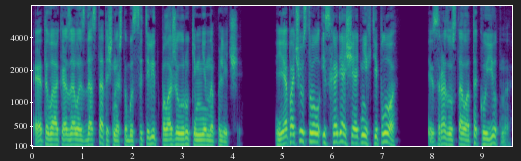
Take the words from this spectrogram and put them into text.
Этого оказалось достаточно, чтобы сателлит положил руки мне на плечи. Я почувствовал исходящее от них тепло, и сразу стало так уютно,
